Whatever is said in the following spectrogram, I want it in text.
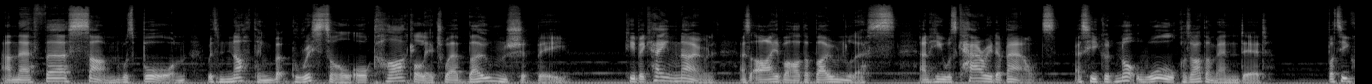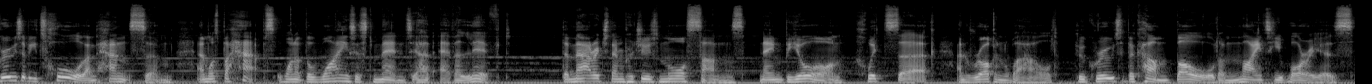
and their first son was born with nothing but gristle or cartilage where bones should be. He became known as Ivar the Boneless, and he was carried about, as he could not walk as other men did. But he grew to be tall and handsome, and was perhaps one of the wisest men to have ever lived. The marriage then produced more sons, named Bjorn, Hvitserk, and Rognwald, who grew to become bold and mighty warriors,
